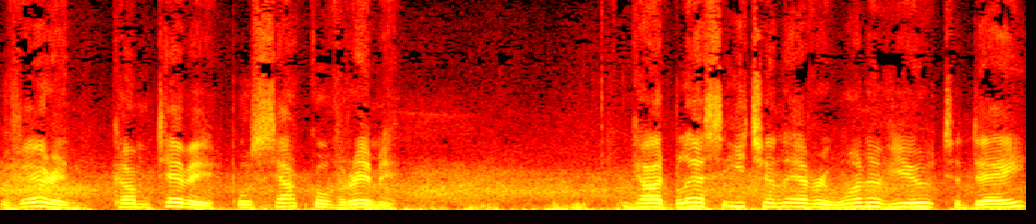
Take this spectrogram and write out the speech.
Verin, kam tebe, posako vreme. God bless each and every one of you today.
